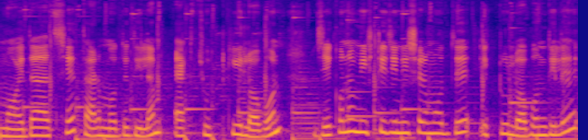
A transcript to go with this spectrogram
ময়দা আছে। তার মধ্যে দিলাম এক চুটকি লবণ। যে কোনো মিষ্টি জিনিসের মধ্যে একটু লবণ দিলে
